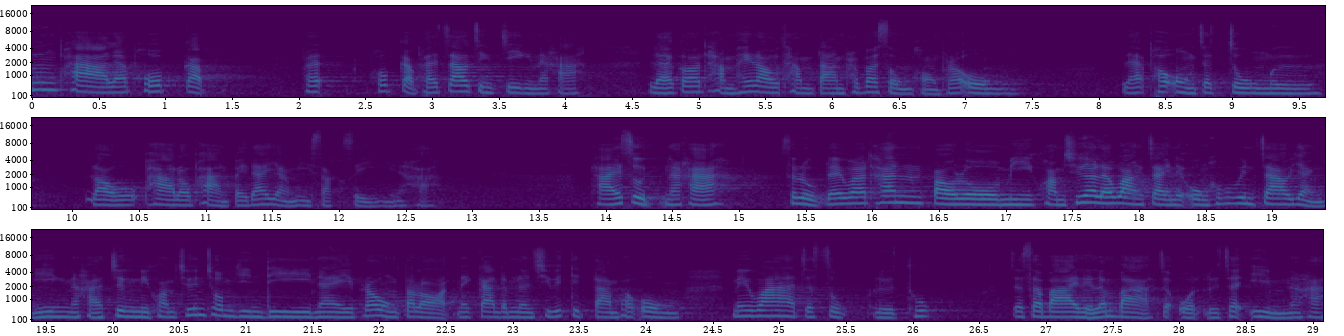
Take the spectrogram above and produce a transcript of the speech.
พึ่งพาและพบกับพระพบกับพระเจ้าจริง ๆนะคะ แล้วก็ทำให้เราทำตามพระประสงค์ของพระองค์ และพระองค์จะจูงมือ เราพาเราผ่านไปได้อย่างมีศักดิ์ศรีนะคะ ท้ายสุดนะคะ สรุปได้ว่าท่านเปาโลมีความเชื่อและวางใจในองค์พระผู้เป็นเจ้าอย่างยิ่งนะคะ จึงมีความชื่นชมยินดีในพระองค์ตลอดในการดำเนินชีวิตติดตามพระองค์ ไม่ว่าจะสุขหรือทุกข์ จะสบายหรือลำบากจะอดหรือจะอิ่มนะคะ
